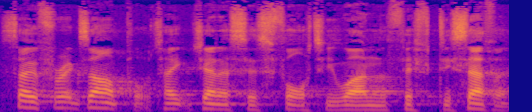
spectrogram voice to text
So, for example, take Genesis 41 57,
